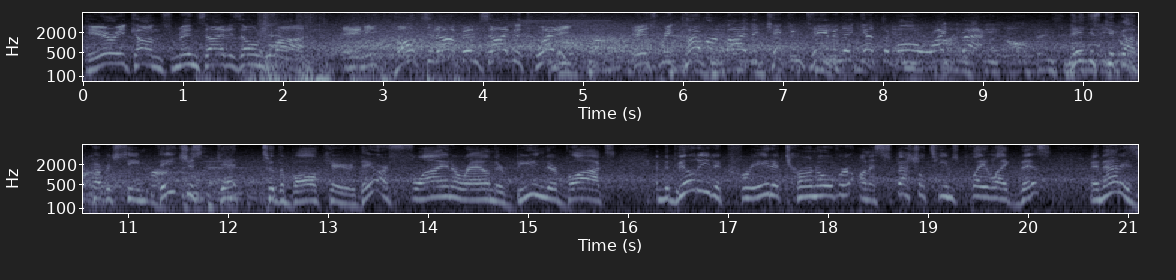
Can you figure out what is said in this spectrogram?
Here he comes from inside his own five. And he coughs it up inside the 20. It's recovered by the kicking team, and they get the ball right back. Man, this kickoff coverage team, they just get to the ball carrier. They are flying around. They're beating their blocks. And the ability to create a turnover on a special teams play like this, and that is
